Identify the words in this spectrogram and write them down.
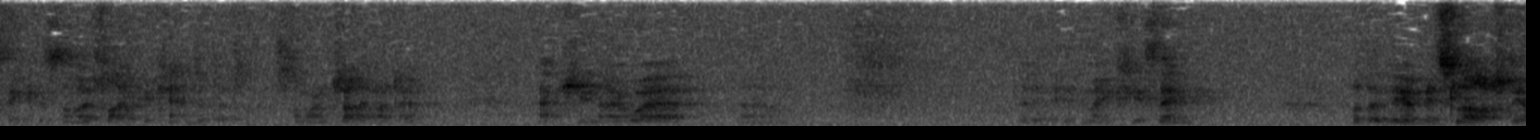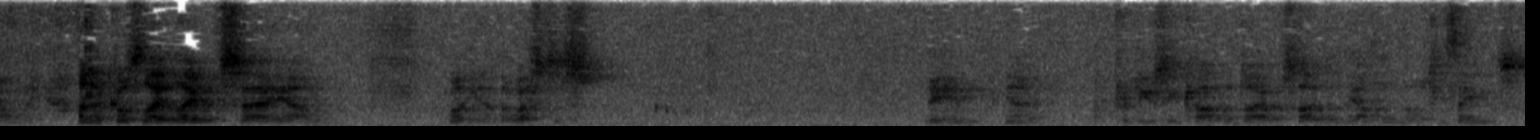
think is the most likely candidate. Somewhere in China, I don't actually know where. Um, but it, it makes you think. But the- the- it's largely on the... And of course, they, they would say, um, well, you know, the West has been, you know, producing carbon dioxide and the other naughty things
